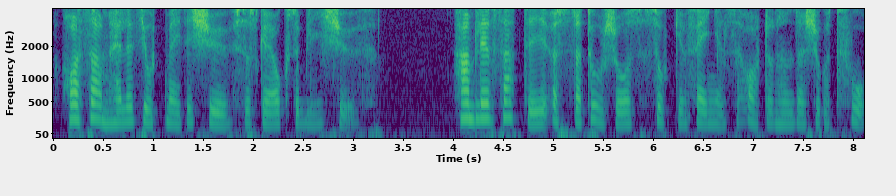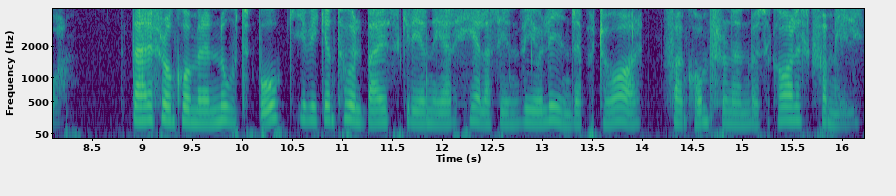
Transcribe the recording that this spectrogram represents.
har samhället gjort mig till tjuv så ska jag också bli tjuv. Han blev satt i Östra Torsås sockenfängelse 1822. Därifrån kommer en notbok i vilken Tullberg skrev ner hela sin violinrepertoar, för han kom från en musikalisk familj.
